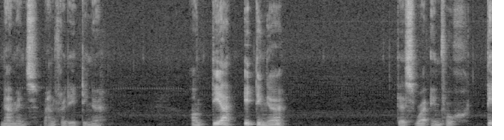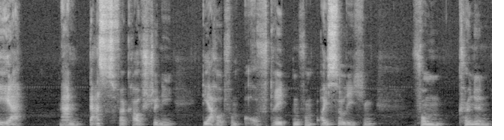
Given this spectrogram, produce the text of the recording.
namens Manfred Ettinger. Und der Ettinger, das war einfach der Mann, das Verkaufsgenie, der hat vom Auftreten, vom Äußerlichen, vom Können,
